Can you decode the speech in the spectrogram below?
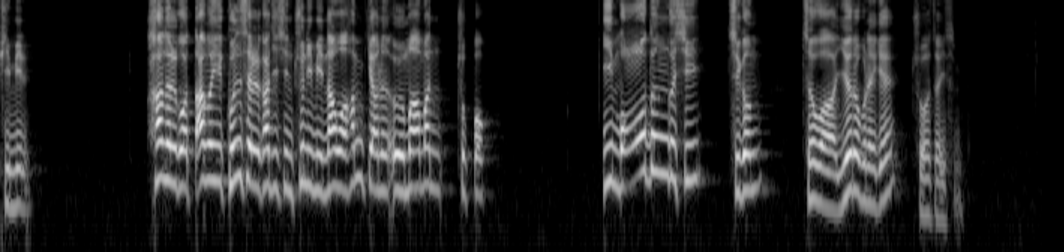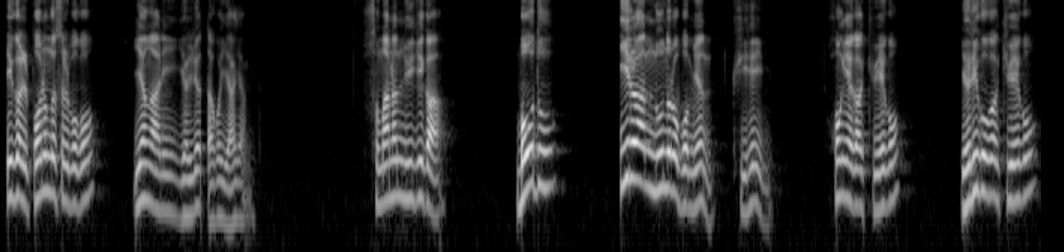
비밀 하늘과 땅의 권세를 가지신 주님이 나와 함께하는 어마어마한 축복 이 모든 것이 지금 저와 여러분에게 주어져 있습니다. 이걸 보는 것을 보고 영안이 열렸다고 이야기합니다. 수많은 위기가 모두 이러한 눈으로 보면 귀해입니다. 홍해가 귀해고 여리고가 귀해고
